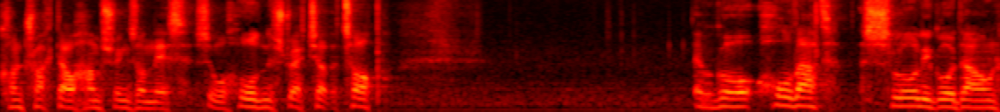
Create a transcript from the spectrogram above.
contract our hamstrings on this. So we're holding the stretch at the top. There we go, hold that, slowly go down.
